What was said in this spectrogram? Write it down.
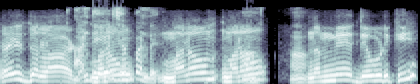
ప్రైజ్ ద లార్డ్ అంటే మనం చెప్పండి? మనం మనం నమ్మే దేవుడికి.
